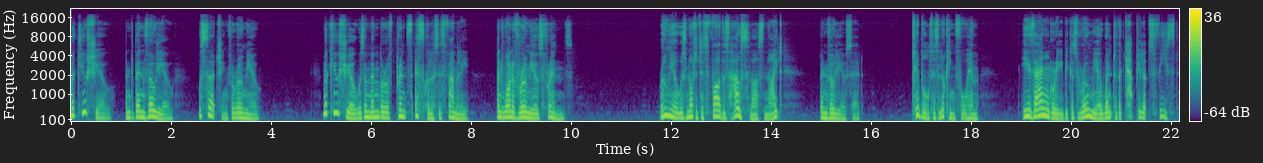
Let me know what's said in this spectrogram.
Mercutio and Benvolio were searching for Romeo. Mercutio was a member of Prince Escalus's family and one of Romeo's friends. Romeo was not at his father's house last night, Benvolio said. Tybalt is looking for him. He is angry because Romeo went to the Capulets' feast,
